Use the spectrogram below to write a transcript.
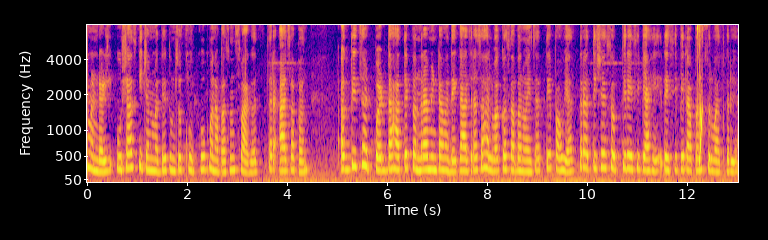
मंडळी उषाज किचनमध्ये तुमचं खूप खूप मनापासून स्वागत. तर आज आपण अगदी झटपट दहा ते पंधरा मिनटामध्ये गाजराचा हलवा कसा बनवायचा ते पाहूया तर अतिशय सोपी रेसिपी आहे. रेसिपीला आपण सुरुवात करूया.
